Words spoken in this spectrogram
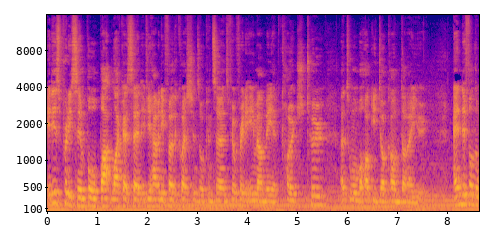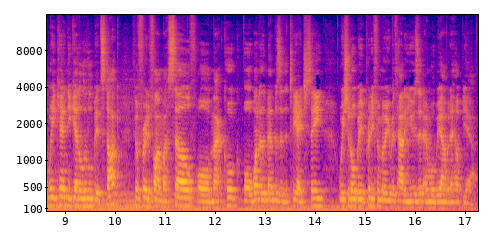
It is pretty simple, but like I said, if you have any further questions or concerns, feel free to email me at coach2 at toowoombahockey.com.au. And if on the weekend you get a little bit stuck, feel free to find myself or Matt Cook or one of the members of the THC. We should all be pretty familiar with how to use it and we'll be able to help you out.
